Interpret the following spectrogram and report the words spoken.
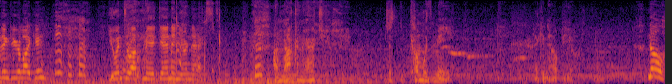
Everything to your liking? You interrupt me again and you're next. I'm not gonna hurt you. Just come with me. I can help you. No.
